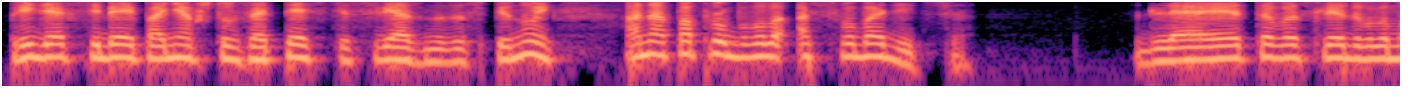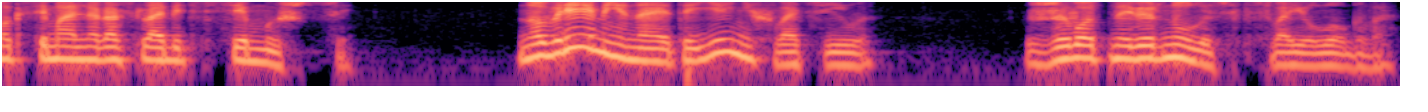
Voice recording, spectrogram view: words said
Придя в себя и поняв, что запястье связано за спиной, она попробовала освободиться. Для этого следовало максимально расслабить все мышцы. Но времени на это ей не хватило. Животное вернулось в свое логово.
